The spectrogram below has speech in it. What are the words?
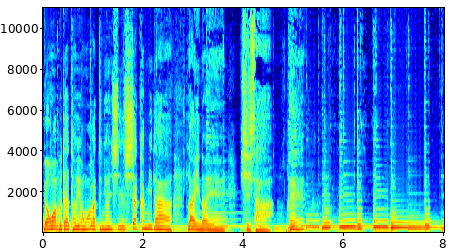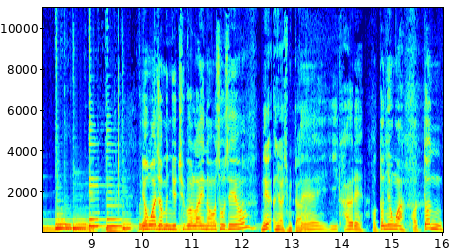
영화보다 더 영화 같은 현실 시작합니다. 라이너의 시사회. 영화 전문 유튜버 라이너 어서 오세요. 네, 안녕하십니까. 네, 이 가을에 어떤 영화, 어떤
